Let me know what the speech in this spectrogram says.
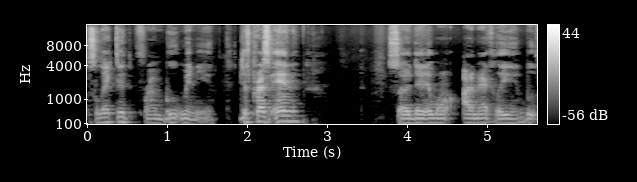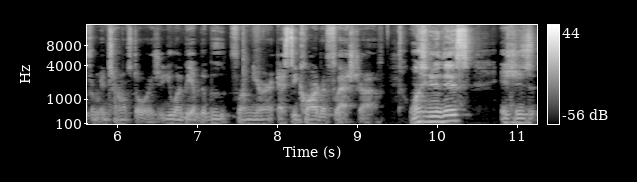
selected from boot menu. Just press N so then it won't automatically boot from internal storage. You want to be able to boot from your SD card or flash drive. Once you do this, it should,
